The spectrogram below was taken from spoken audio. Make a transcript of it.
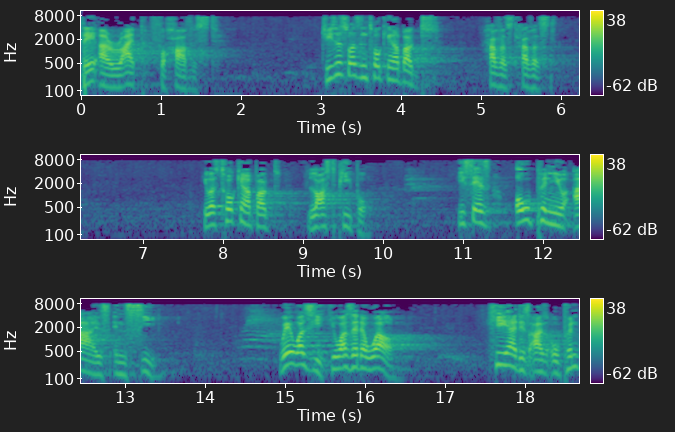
they are ripe for harvest. Jesus wasn't talking about harvest, harvest. He was talking about lost people. He says, open your eyes and see. Where was he? He was at a well. He had his eyes open.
